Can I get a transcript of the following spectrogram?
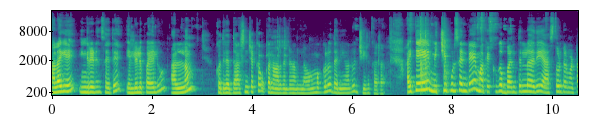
అలాగే ఇంగ్రీడియంట్స్ అయితే ఎల్లుల్లిపాయలు అల్లం కొద్దిగా దాల్చిన చెక్క ఒక నాలుగంట నాలుగు లవంగ మొగ్గలు ధనియాలు జీలకర్ర. అయితే మిర్చి పులుసు అంటే మాకు ఎక్కువగా బంతుల్లో అది వేస్తుంటారనమాట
